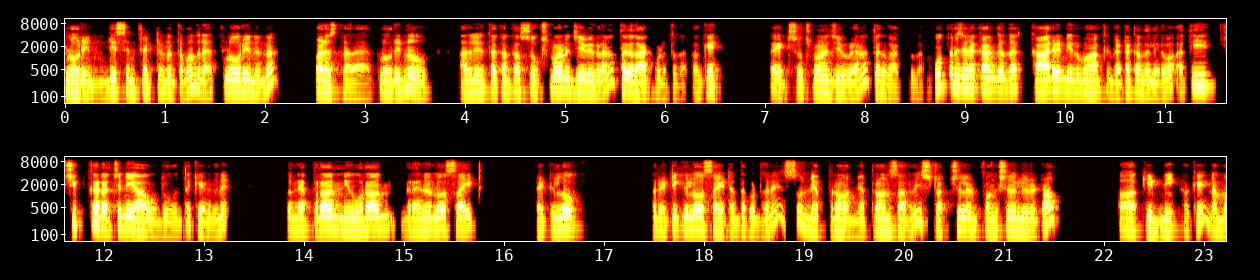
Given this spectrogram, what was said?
ಕ್ಲೋರಿನ್ ಡಿಸ್ಇನ್ಫೆಕ್ಟೆಡ್ ಅಂತ ಬಂದ್ರೆ ಕ್ಲೋರಿನ್ ಅನ್ನ ಬಳಸ್ತಾರೆ. ಕ್ಲೋರಿನ್ ಅದರಲ್ಲಿರ್ತಕ್ಕಂಥ ಸೂಕ್ಷ್ಮಾಣು ಜೀವಿಗಳನ್ನು ತೆಗೆದುಹಾಕ್ಬಿಡ್ತದೆ ಓಕೆ ರೈಟ್ ಸೂಕ್ಷ್ಮಾಣು ಜೀವಿಗಳನ್ನು ತೆಗೆದುಹಾಕ್ತದೆ ಮೂತ್ರಜನಕಾಂಗದ ಕಾರ್ಯನಿರ್ವಾಹಕ ಘಟಕದಲ್ಲಿರುವ ಅತಿ ಚಿಕ್ಕ ರಚನೆ ಯಾವುದು ಅಂತ ಕೇಳಿದ್ರೆ ನೆಪ್ರಾನ್ ನ್ಯೂರಾನ್ ಗ್ರಾನುಲೋಸೈಟ್ ರೆಟಿಲೋ ರೆಟಿಕ್ಯುಲೋಸೈಟ್ ಅಂತ ಕೊಡ್ತಾನೆ so nephron nephrons are the structural and functional unit of kidney okay ನಮ್ಮ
